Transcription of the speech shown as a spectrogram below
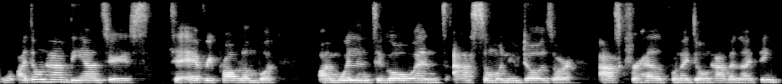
yeah. I don't have the answers to every problem, but I'm willing to go and ask someone who does or ask for help when I don't have it. And I think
